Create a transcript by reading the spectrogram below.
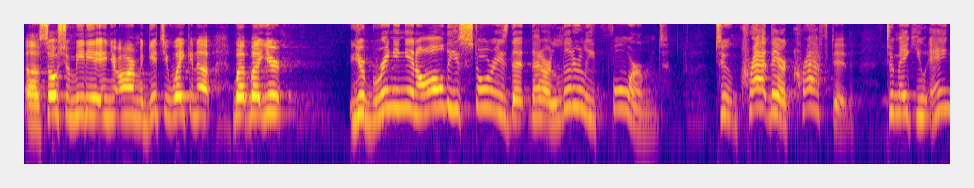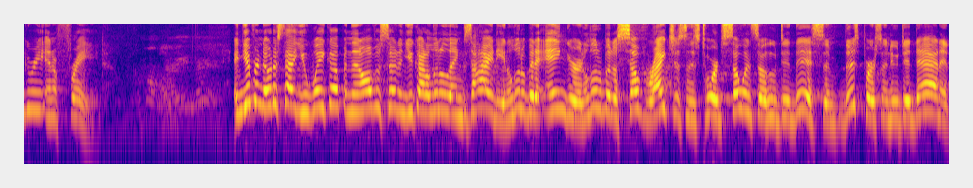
of social media in your arm and get you waking up. But, but you're, you're bringing in all these stories that, that are literally formed to craft, they are crafted to make you angry and afraid. And you ever notice that? You wake up and then all of a sudden you got a little anxiety and a little bit of anger and a little bit of self righteousness towards so and so who did this and this person who did that. And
